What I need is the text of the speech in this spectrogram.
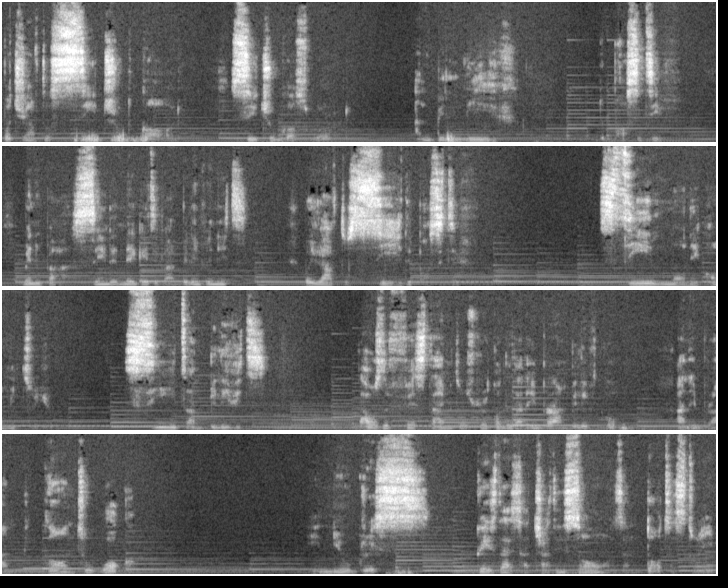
But you have to see through God, see through God's word, and believe the positive. Many people are saying the negative and believing it. But you have to see the positive. See money coming to you. See it and believe it. That was the first time it was recorded that Abraham believed God. And Abraham began to walk in new grace. Grace that's attracting sons and daughters to him.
